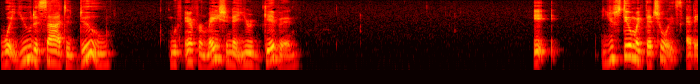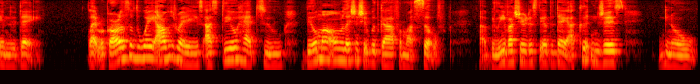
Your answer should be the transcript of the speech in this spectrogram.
what you decide to do with information that you're given, it you still make that choice at the end of the day. Like, regardless of the way I was raised, I still had to build my own relationship with God for myself. I believe I shared this the other day. I couldn't just, you know,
